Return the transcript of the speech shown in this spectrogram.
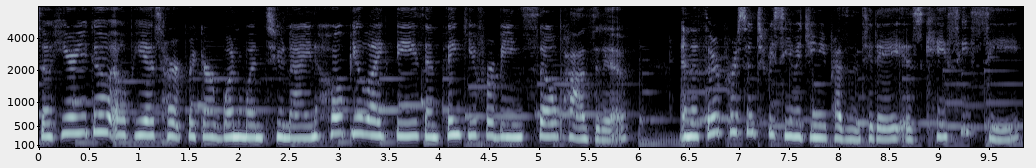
So here you go, LPS Heartbreaker 1129. Hope you like these and thank you for being so positive. And the third person to receive a Genie present today is KCC,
